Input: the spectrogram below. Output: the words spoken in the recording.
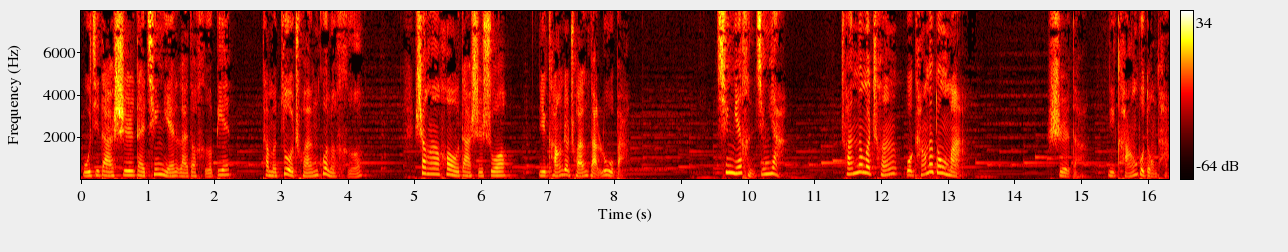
无忌大师带青年来到河边，他们坐船过了河。上岸后，大师说：“你扛着船赶路吧。”青年很惊讶：“船那么沉，我扛得动吗？”“是的，你扛不动它。”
